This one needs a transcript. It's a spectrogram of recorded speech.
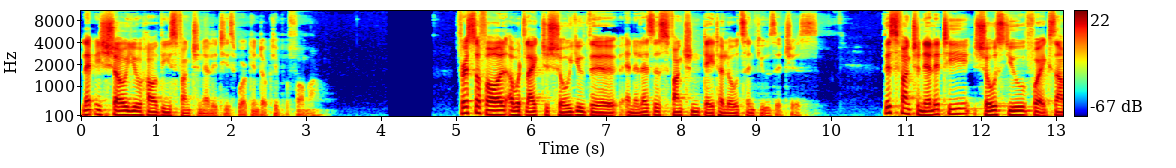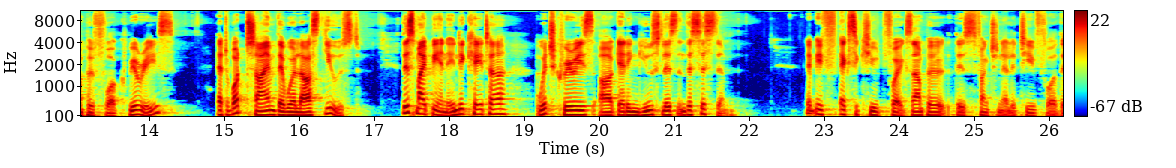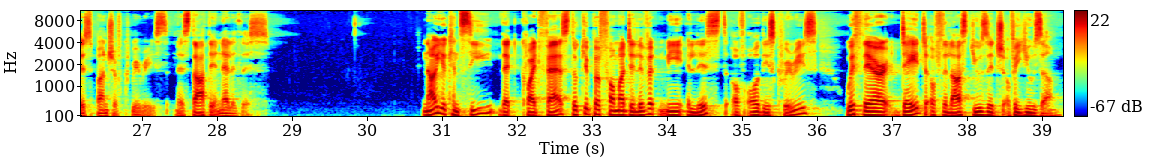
Let me show you how these functionalities work in DocuPerformer. First of all, I would like to show you the analysis function data loads and usages. This functionality shows you, for example, for queries, at what time they were last used. This might be an indicator which queries are getting useless in the system. Let me execute, for example, this functionality for this bunch of queries. Let's start the analysis. Now you can see that quite fast, DocuPerformer delivered me a list of all these queries with their date of the last usage of a user.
